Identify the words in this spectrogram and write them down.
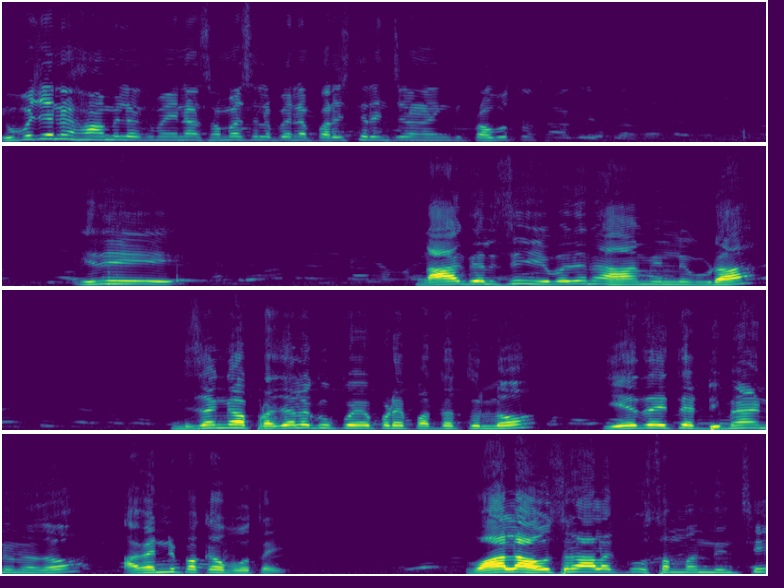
విభజన హామీలకమైన సమస్యలపైన పరిష్కరించడానికి ప్రభుత్వం సహకరిస్తారు ఇది నాకు తెలిసి విభజన హామీలను కూడా నిజంగా ప్రజలకు ఉపయోగపడే పద్ధతుల్లో ఏదైతే డిమాండ్ ఉన్నదో అవన్నీ పక్కకు పోతాయి. వాళ్ళ అవసరాలకు సంబంధించి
